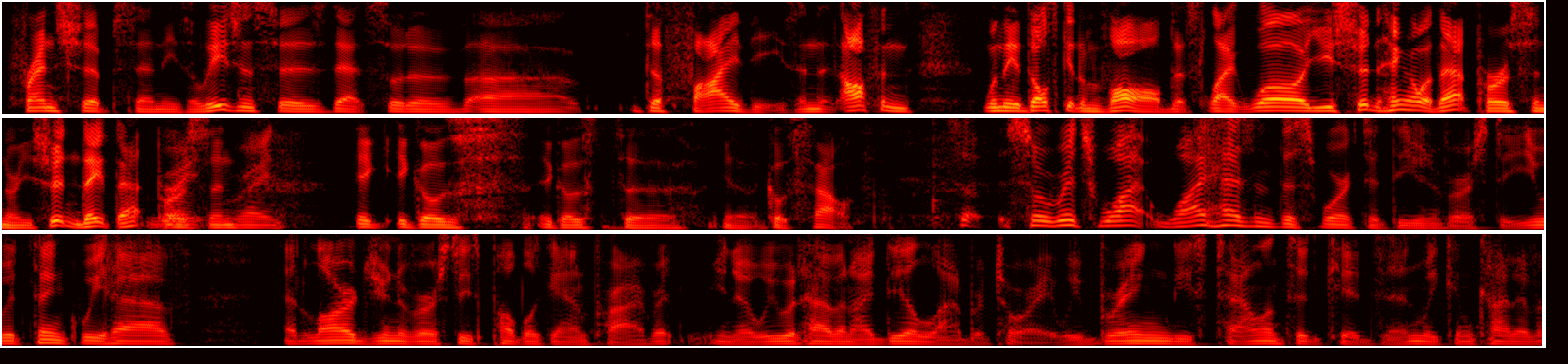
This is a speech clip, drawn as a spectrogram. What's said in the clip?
friendships and these allegiances that sort of uh, defy these. And often when the adults get involved, it's like, well, you shouldn't hang out with that person or you shouldn't date that person. Right. right. It, it goes it goes to you know it goes south. So, so Rich, why why hasn't this worked at the university? You would think we have at large universities, public and private, you know, we would have an ideal laboratory. We bring these talented kids in. We can kind of,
